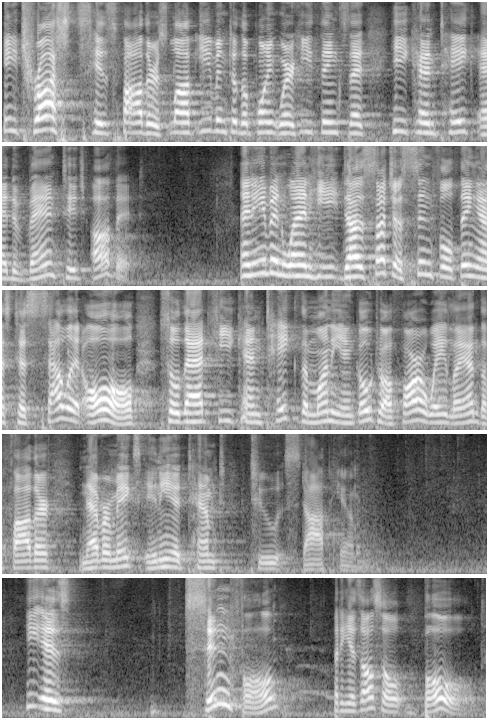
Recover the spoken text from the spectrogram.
He trusts his father's love even to the point where he thinks that he can take advantage of it. And even when he does such a sinful thing as to sell it all so that he can take the money and go to a faraway land, the father never makes any attempt to stop him. He is sinful, but he is also bold,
